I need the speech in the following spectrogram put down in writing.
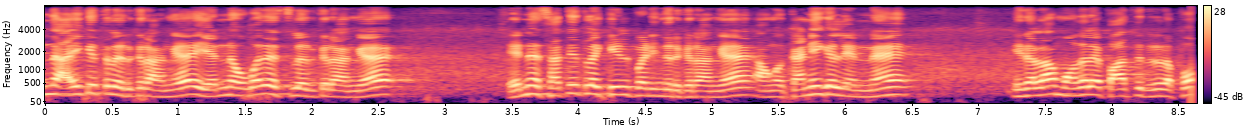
எந்த ஐக்கியத்தில் இருக்கிறாங்க என்ன உபதேசத்தில் இருக்கிறாங்க என்ன சத்தியத்தில் கீழ்ப்படிந்துருக்கிறாங்க அவங்க கனிகள் என்ன இதெல்லாம் முதல்ல பார்த்துட்டு இருந்தப்போ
